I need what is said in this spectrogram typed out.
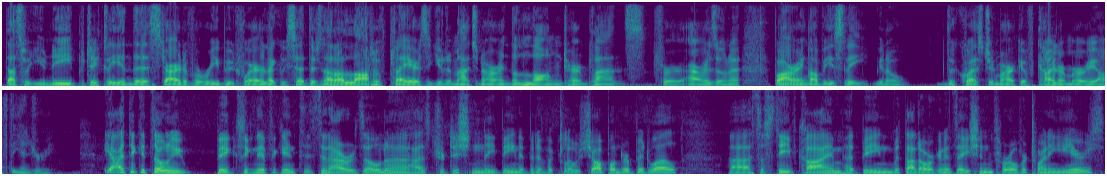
that's what you need, particularly in the start of a reboot, where, like we said, there's not a lot of players that you'd imagine are in the long-term plans for Arizona, barring obviously, you know, the question mark of Kyler Murray off the injury. Yeah, I think it's only big significance is that Arizona has traditionally been a bit of a closed shop under Bidwell. Uh, so Steve Keim had been with that organization for over 20 years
